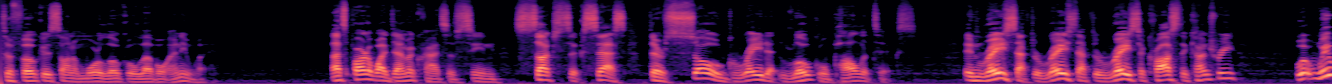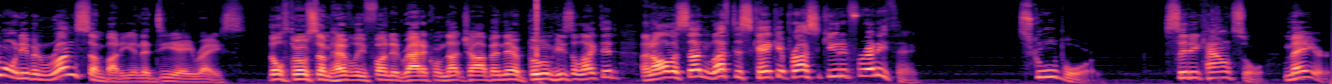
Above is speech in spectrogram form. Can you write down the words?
to focus on a more local level anyway. That's part of why Democrats have seen such success. They're so great at local politics in race after race after race across the country, we won't even run somebody in a DA race. They'll throw some heavily funded radical nut job in there, boom, he's elected, and all of a sudden leftists can't get prosecuted for anything. School board, city council, mayor,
